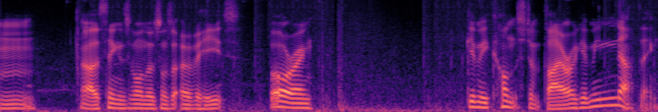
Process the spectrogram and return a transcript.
Hmm. Oh, this thing is one of those ones that overheats. Boring. Give me constant fire or give me nothing.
